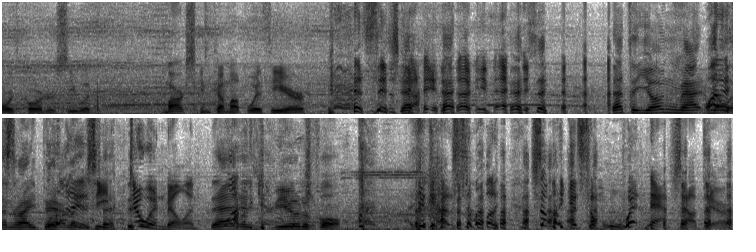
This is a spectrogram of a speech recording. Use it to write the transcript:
fourth quarter, see what Marks can come up with here. it's this That- guy. that- I mean, That's a, that's a young Matt what Millen is- right there. What Let is he doing, Millen? That What? is beautiful. You got somebody. Somebody get some wet naps out there.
